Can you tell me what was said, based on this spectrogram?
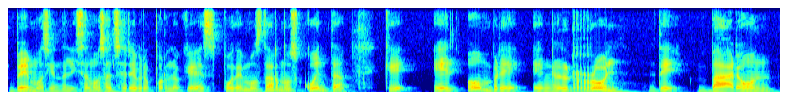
vemos y analizamos al cerebro por lo que es, podemos darnos cuenta que el hombre en el rol de varón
